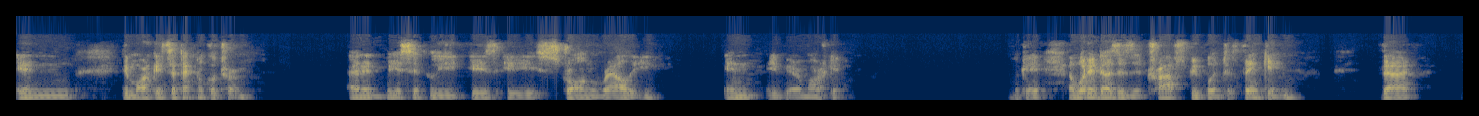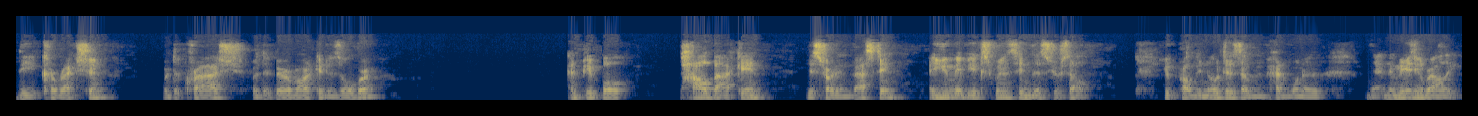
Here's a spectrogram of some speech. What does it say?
in the market. It's a technical term, and it basically is a strong rally in a bear market. Okay, and what it does is it traps people into thinking that the correction or the crash or the bear market is over, and people pile back in, they start investing, and you may be experiencing this yourself. You've probably noticed that we've had one of an amazing rally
